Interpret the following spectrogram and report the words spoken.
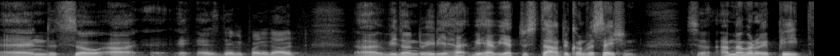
And so, uh, as David pointed out, uh, we don't really ha- we have yet to start the conversation. So I'm not going to repeat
